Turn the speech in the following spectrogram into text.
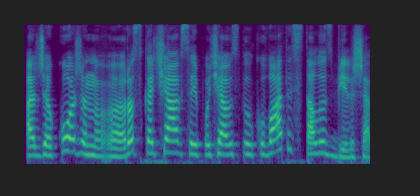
адже кожен е, розкачався і почав спілкуватись, сталося більше.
